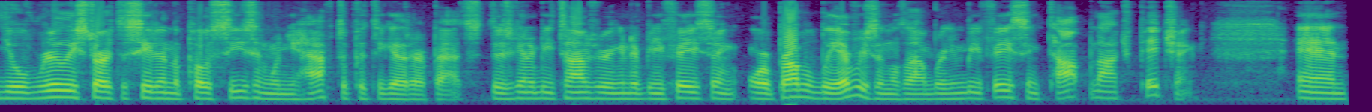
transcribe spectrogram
You'll really start to see it in the postseason when you have to put together at bats. There's going to be times where you're going to be facing, or probably every single time, you're going to be facing top notch pitching. And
